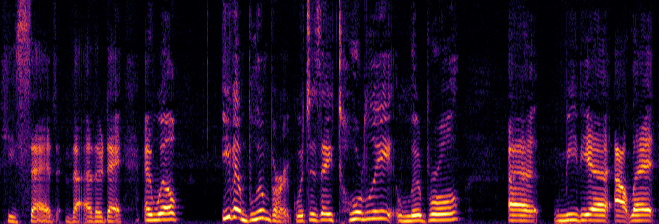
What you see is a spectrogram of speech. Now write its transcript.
he said the other day. And will even Bloomberg, which is a totally liberal uh, media outlet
